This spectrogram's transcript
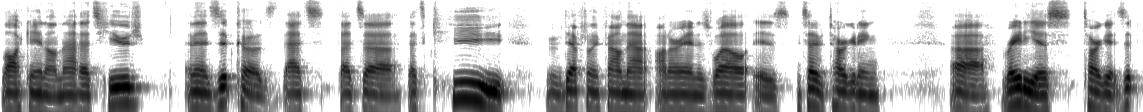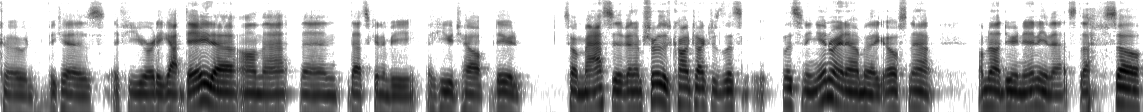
Lock in on that. That's huge. And then zip codes. That's that's uh that's key. We've definitely found that on our end as well. Is instead of targeting uh, radius, target zip code because if you already got data on that, then that's going to be a huge help, dude. So massive, and I'm sure there's contractors listen, listening in right now. I'm like, oh snap, I'm not doing any of that stuff. So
